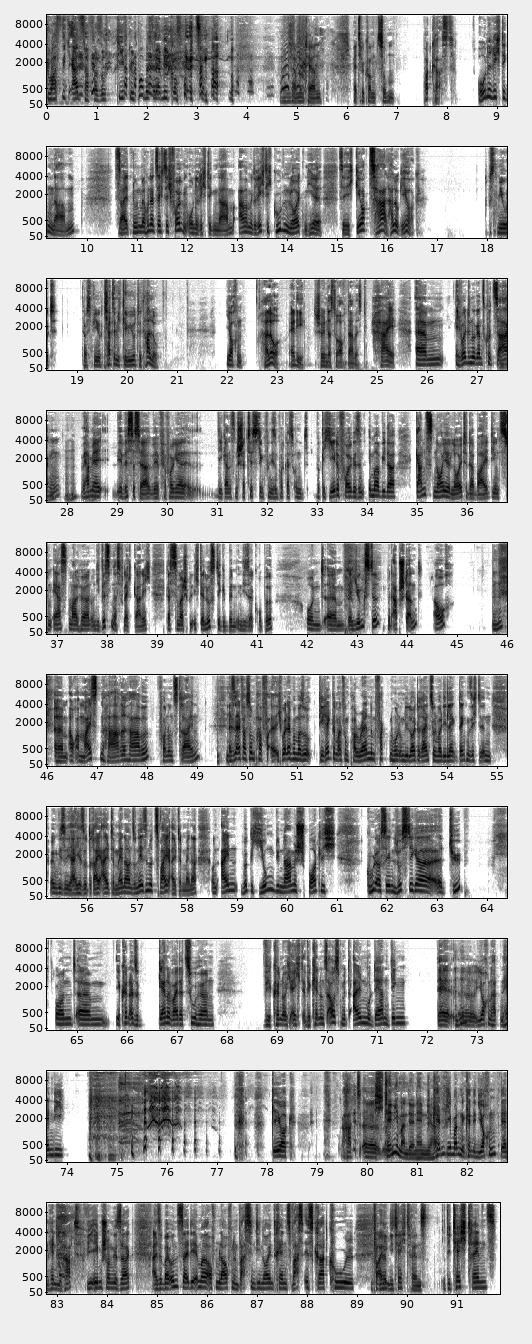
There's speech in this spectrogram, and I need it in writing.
Du hast nicht ernsthaft versucht, Tiefkühlpommes in der Mikrowelle zu machen. Meine Damen und Herren, herzlich willkommen zum Podcast. Ohne richtigen Namen. Seit nunmehr 160 Folgen ohne richtigen Namen, aber mit richtig guten Leuten. Hier sehe ich Georg Zahl. Hallo Georg. Du bist mute. Du bist mute. Ich hatte mich gemutet. Hallo. Jochen. Hallo, Eddie. Schön, dass du auch da bist. Hi. Ähm, ich wollte nur ganz kurz sagen, Mhm. wir haben ja, ihr wisst es ja, wir verfolgen ja die ganzen Statistiken von diesem Podcast und wirklich jede Folge sind immer wieder ganz neue Leute dabei, die uns zum ersten Mal hören und die wissen das vielleicht gar nicht, dass zum Beispiel ich der Lustige bin in dieser Gruppe und ähm, der Jüngste mit Abstand auch, Mhm. ähm, auch am meisten Haare habe von uns dreien. Das sind einfach so ein paar, ich wollte einfach mal so direkt am Anfang ein paar random Fakten holen, um die Leute reinzuholen, weil die denken sich in irgendwie so, ja, hier so drei alte Männer und so. Nee, es sind nur zwei alte Männer und ein wirklich jung, dynamisch, sportlich, gut aussehend, lustiger äh, Typ. Und ähm, ihr könnt also gerne weiter zuhören. Wir können euch echt, wir kennen uns aus mit allen modernen Dingen. Der äh, Jochen hat ein Handy. Georg hat äh, Ich kenne jemanden, der ein Handy hat. kennt jemanden, kennt den Jochen, der ein Handy hat, wie eben schon gesagt. Also bei uns seid ihr immer auf dem Laufenden. Was sind die neuen Trends? Was ist gerade cool? Vor allem Ähm, die Tech-Trends. Die Tech-Trends.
